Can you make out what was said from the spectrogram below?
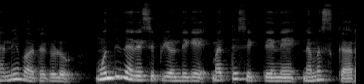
ಧನ್ಯವಾದಗಳು. ಮುಂದಿನ ರೆಸಿಪಿಯೊಂದಿಗೆ ಮತ್ತೆ ಸಿಗ್ತೇನೆ. ನಮಸ್ಕಾರ.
